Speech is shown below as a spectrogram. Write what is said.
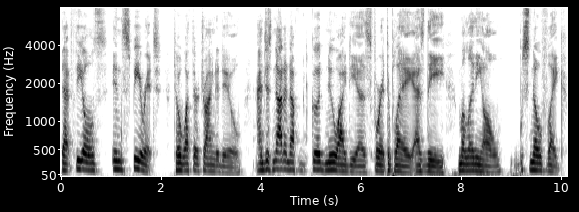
that feels in spirit to what they're trying to do and just not enough good new ideas for it to play as the millennial snowflake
